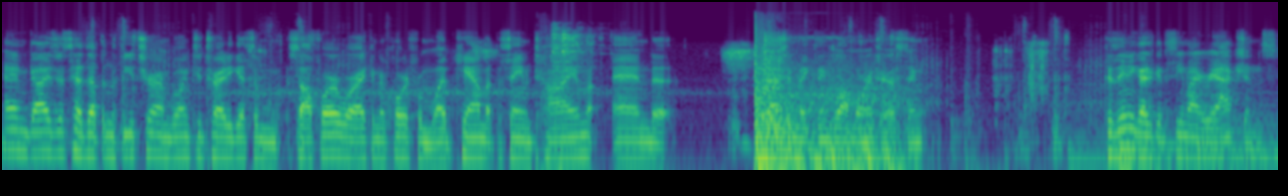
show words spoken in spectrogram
And guys, just heads up in the future, I'm going to try to get some software where I can record from webcam at the same time, and uh, that should make things a lot more interesting. Because then you guys get to see my reactions.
